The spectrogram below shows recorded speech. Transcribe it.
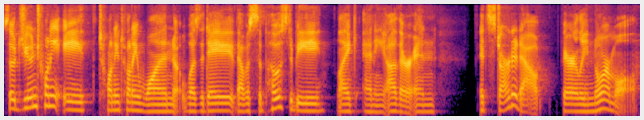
So, June 28th, 2021 was a day that was supposed to be like any other. And it started out fairly normal.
